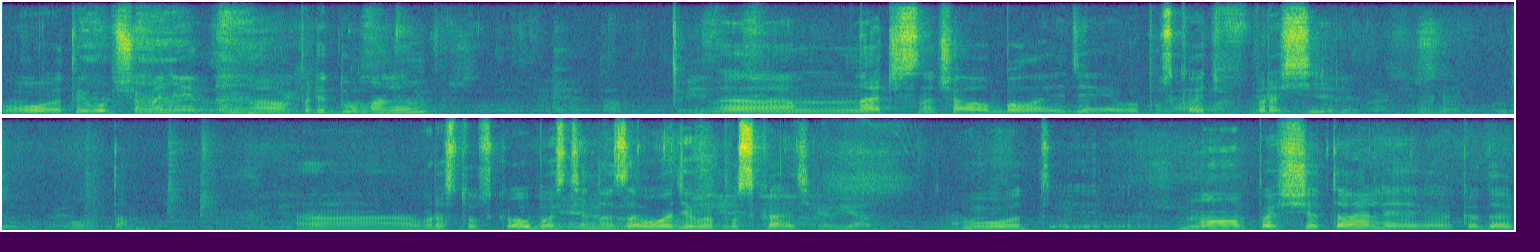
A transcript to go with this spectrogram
Вот, и, в общем, они а, придумали. Э, значит, сначала была идея выпускать в России. Угу. Вот там а, в Ростовской области на заводе выпускать. Вот. Но посчитали, когда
